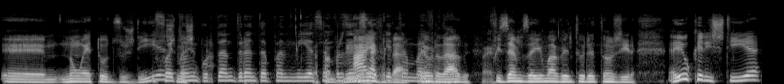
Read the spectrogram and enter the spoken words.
eh, não é todos os dias. E foi tão mas... importante durante a pandemia essa presença ah, é aqui verdade, também. É verdade, é. fizemos aí uma aventura tão gira. A Eucaristia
